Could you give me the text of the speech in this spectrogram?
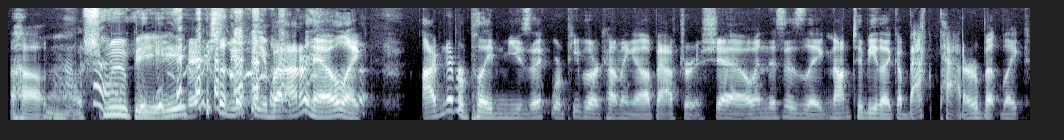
Um, oh, schmoopy very snoopy, but I don't know. Like, I've never played music where people are coming up after a show, and this is like not to be like a back patter, but like,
